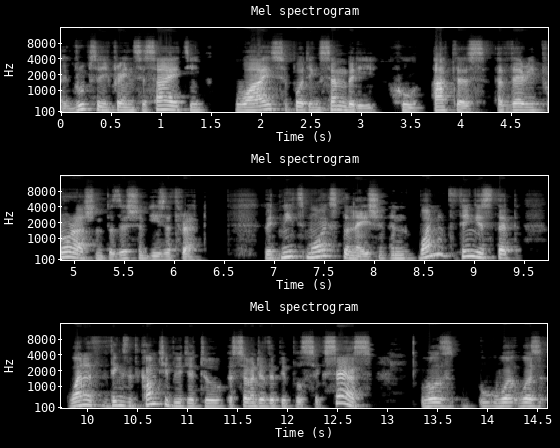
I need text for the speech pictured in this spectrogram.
uh, groups of Ukrainian society why supporting somebody who utters a very pro-Russian position is a threat. It needs more explanation. And one of the things is that one of the things that contributed to a Servant of the People's success was was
